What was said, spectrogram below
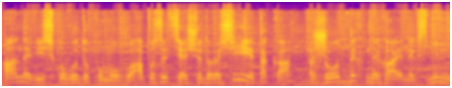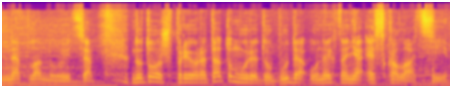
а не військову допомогу. А позиція щодо Росії така: жодних негайних змін не планується. До того ж, пріоритетом уряду буде уникнення ескалації.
